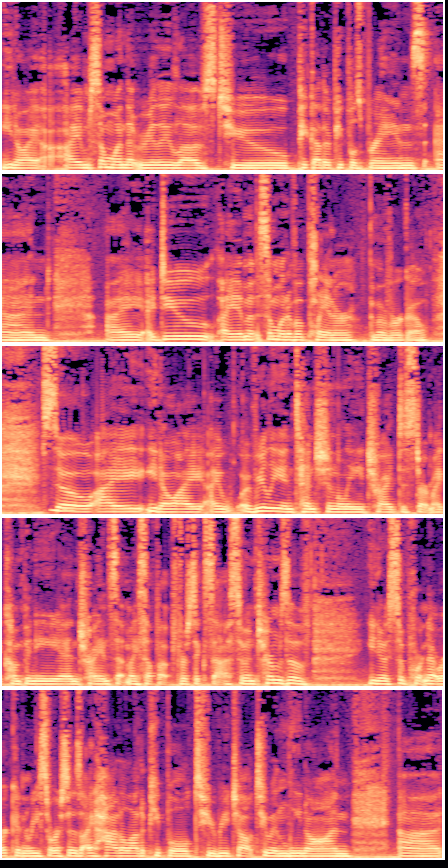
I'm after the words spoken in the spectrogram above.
you know, I I'm someone that really loves to pick other people's brains, and I I do I am somewhat of a planner. I'm a Virgo, so mm-hmm. I you know I, I I really intentionally tried to start my company and try and set myself up for success. So in terms of you know support network and resources, I had a lot of people to reach out to and lean on uh,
